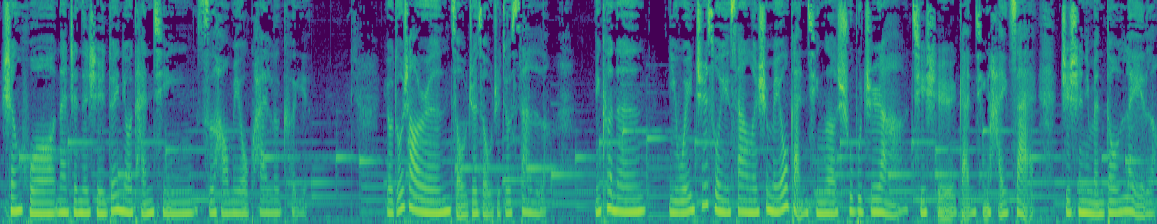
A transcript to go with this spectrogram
生活那真的是对牛弹琴，丝毫没有快乐可言。有多少人走着走着就散了？你可能以为之所以散了是没有感情了，殊不知啊，其实感情还在，只是你们都累了，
